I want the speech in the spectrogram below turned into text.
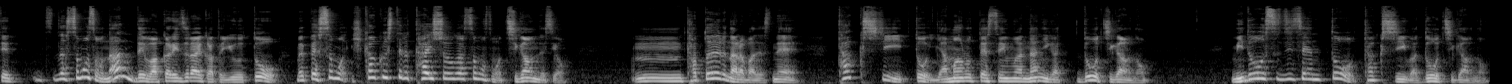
で、そもそもなんで分かりづらいかというと、やっぱりその比較してる対象がそもそも違うんですよ。うん、例えるならばですね、タクシーと山手線は何が、どう違うの？御堂筋線とタクシーはどう違うの？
